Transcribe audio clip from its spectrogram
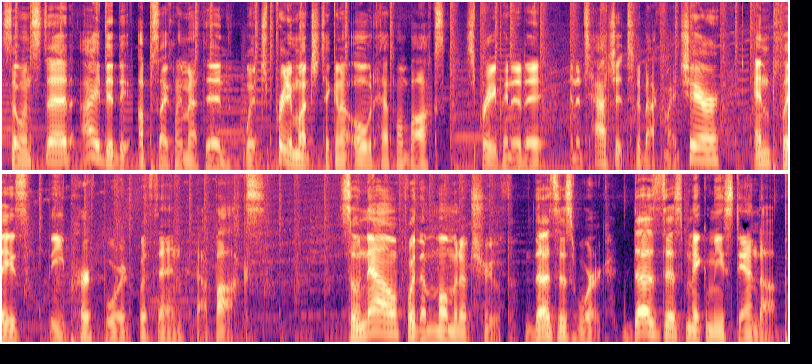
so instead I did the upcycling method, which pretty much taken an old headphone box, spray painted it, and attached it to the back of my chair, and placed the perf board within that box. So now for the moment of truth. Does this work? Does this make me stand up?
